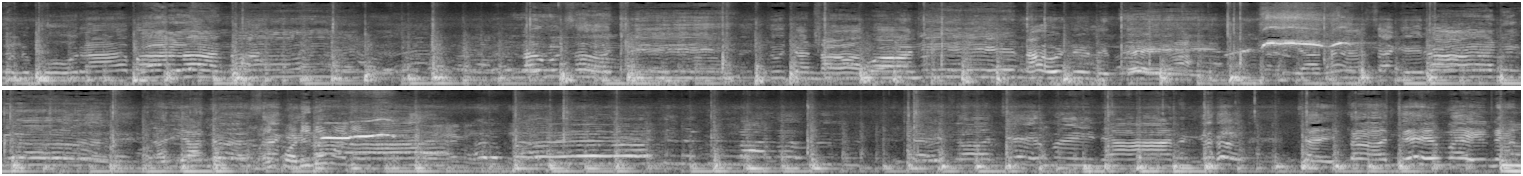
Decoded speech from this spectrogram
सांगून पोरा बाळांना नवसाची तुझ्या नावाने नाव डुलते हरियाणा सगरान ग हरियाणा सगरान right.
